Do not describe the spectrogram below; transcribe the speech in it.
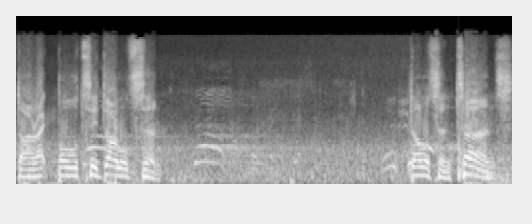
Direct ball to Donaldson. Donaldson turns.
